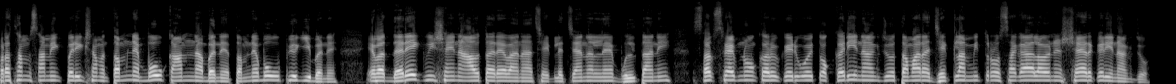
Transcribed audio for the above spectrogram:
પ્રથમ સામિક પરીક્ષામાં તમને બહુ કામના બને, તમને બહુ ઉપયોગી બને એવા દરેક વિષયના આવતા રહેવાના છે. એટલે ચેનલને ભૂલતા નહીં. સબસ્ક્રાઈબ ન કર્યું હોય તો કરી નાખજો. તમારા જેટલા મિત્રો સગાલાઓને શેર કરી નાખજો.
